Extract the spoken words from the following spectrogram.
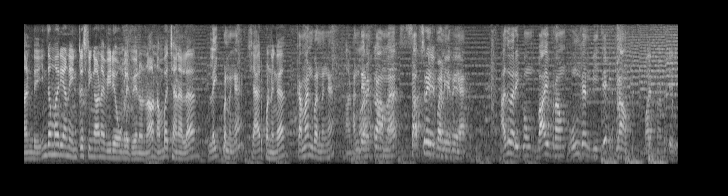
அண்டு இந்த மாதிரியான இன்ட்ரெஸ்டிங்கான வீடியோ உங்களுக்கு வேணும்னா நம்ம சேனலை லைக் பண்ணுங்கள் ஷேர் பண்ணுங்கள் கமெண்ட் பண்ணுங்கள் அண்ட் மறக்காம சப்ஸ்கிரைப் பண்ணிடுங்க அது வரைக்கும் பாய் ஃப்ரம் உங்கள் விஜய் ராம். பாய் ஃப்ரெண்ட் சரி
